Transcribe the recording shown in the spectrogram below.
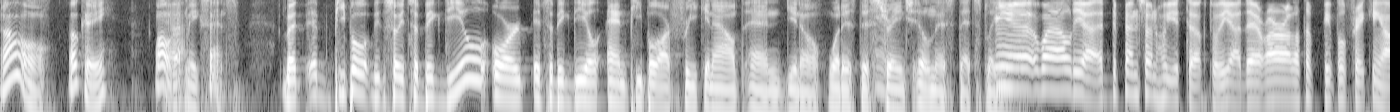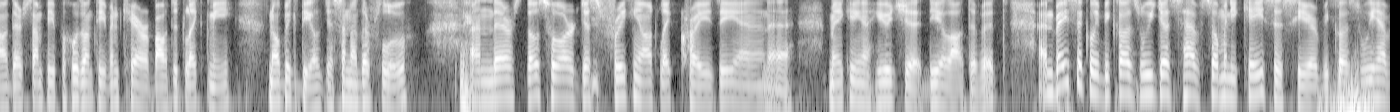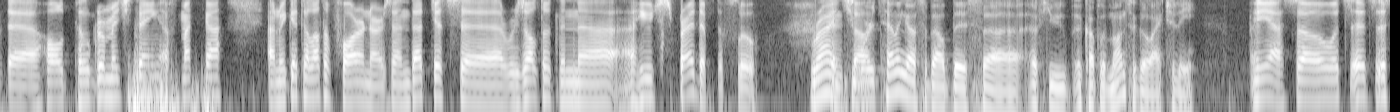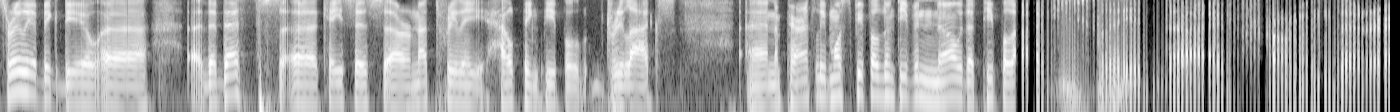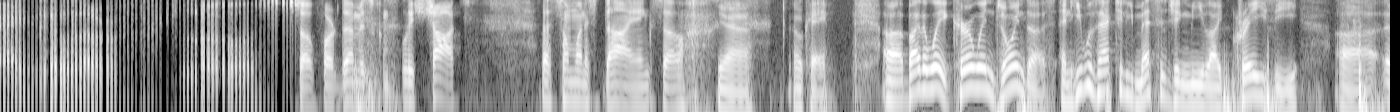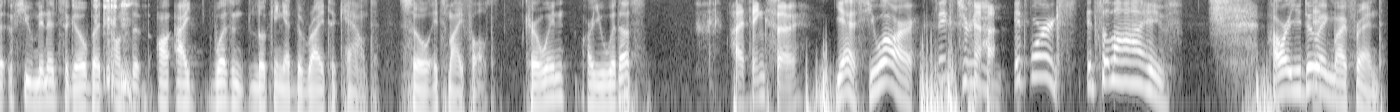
Oh, okay. Well, Yeah. that makes sense. But uh, people, so it's a big deal, or it's a big deal, and people are freaking out, and you know what is this strange illness that's playing? Yeah, well, yeah, it depends on who you talk to. Yeah, there are a lot of people freaking out. There's some people who don't even care about it, like me. No big deal, just another flu. and there's those who are just freaking out like crazy and uh, making a huge uh, deal out of it. And basically, because we just have so many cases here, because we have the whole pilgrimage thing of Mecca, and we get a lot of foreigners, and that just uh, resulted in uh, a huge spread of the flu. Right. And you so- were telling us about this uh, a few, a couple of months ago, actually. Yeah, so it's it's it's really a big deal. Uh, uh, the deaths uh, cases are not really helping people relax, and apparently most people don't even know that people actually die from the regular. So for them, it's complete shock that someone is dying. So Yeah. Okay. Uh, by the way, Kerwin joined us, and he was actually messaging me like crazy uh, a few minutes ago. But on the, on, I wasn't looking at the right account, so it's my fault. Kerwin, are you with us? I think so. Yes, you are. Victory! it works. It's alive. How are you doing, my friend?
